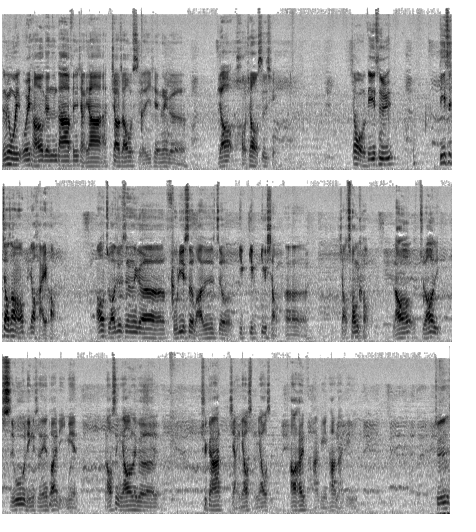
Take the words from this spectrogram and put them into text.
这边我也我也想要跟大家分享一下教招时的一些那个比较好笑的事情。像我第一次第一次教招好像比较还好，然后主要就是那个福利社吧，就是只有一一一个小呃小窗口，然后主要食物零食那些都在里面，然后是你要那个去跟他讲要什么要什么，然后他会拿给你，他会拿给你。就是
